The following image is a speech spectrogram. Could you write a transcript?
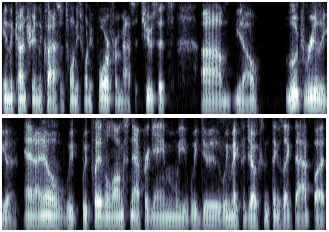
in the country in the class of 2024 from Massachusetts. Um, you know, looked really good. And I know we we play the long snapper game. We we do we make the jokes and things like that, but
